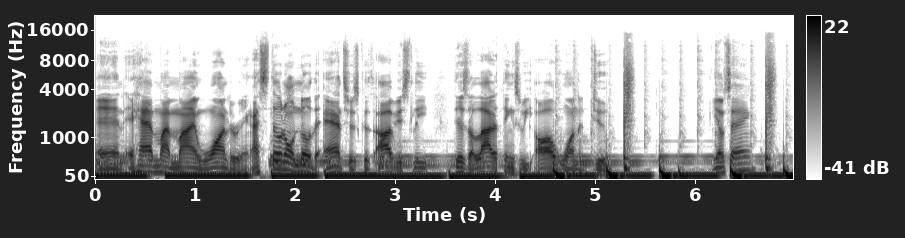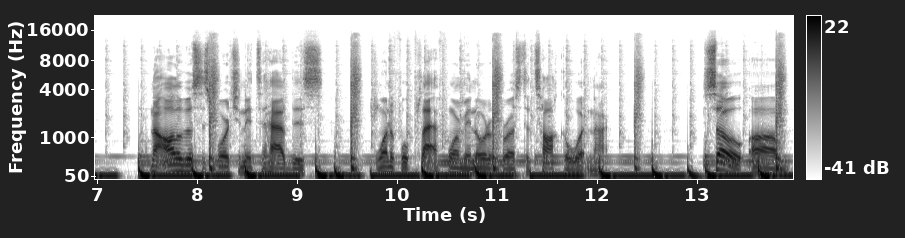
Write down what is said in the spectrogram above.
and it had my mind wandering. I still don't know the answers because obviously there's a lot of things we all want to do. You know what I'm saying? Not all of us is fortunate to have this wonderful platform in order for us to talk or whatnot. So, um,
